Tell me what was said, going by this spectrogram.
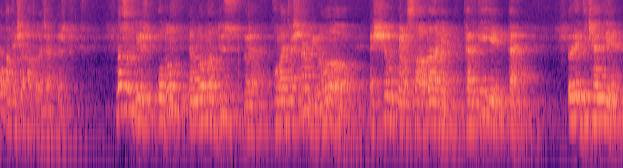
o ateşe atılacaktır. Nasıl bir odun? Yani normal düz böyle kolay taşınan mı? Yok. Eşşevku ve sağdani telkihi. He. Öyle dikenli,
